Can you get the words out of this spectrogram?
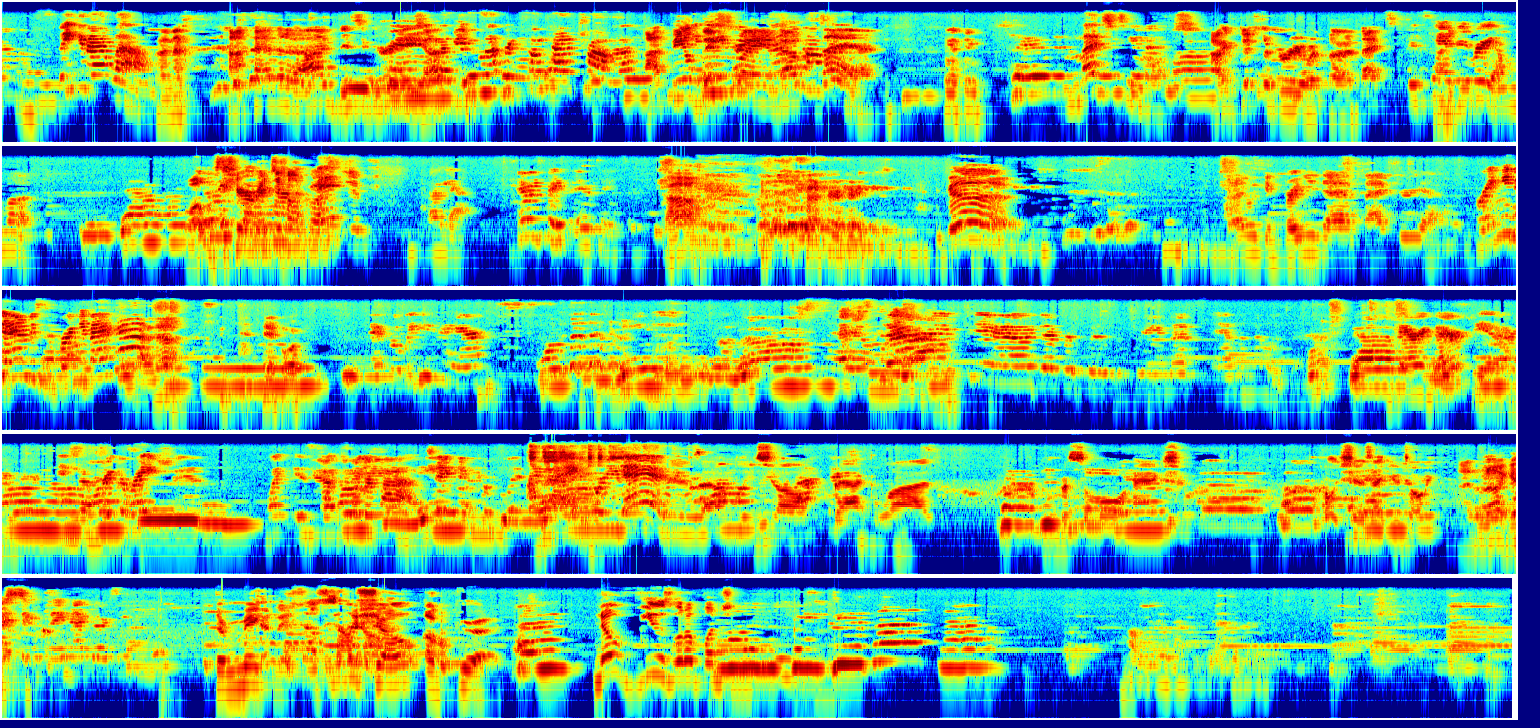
Speaking out loud. I know. I haven't. I disagree. I Unless feel, you're suffering some kind of trauma. I feel this way about that. Much too much. I disagree with that. That's This can't be real. What was your original question? Oh yeah. Every space irritates her. Oh. Good. So we can bring you down factory out. Bring you down just to bring you back up. I up. know. That's what we need to hear. There's very few differences between this and the military. Very, very few. And the refrigeration. What is what's number five? Taken completely. Yes. Family Show back live for some more action. Holy shit, is that you, Tony? I don't know. I guess think they hacked our CPU. they're making this. Listen to the show. of good. No views. What a bunch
